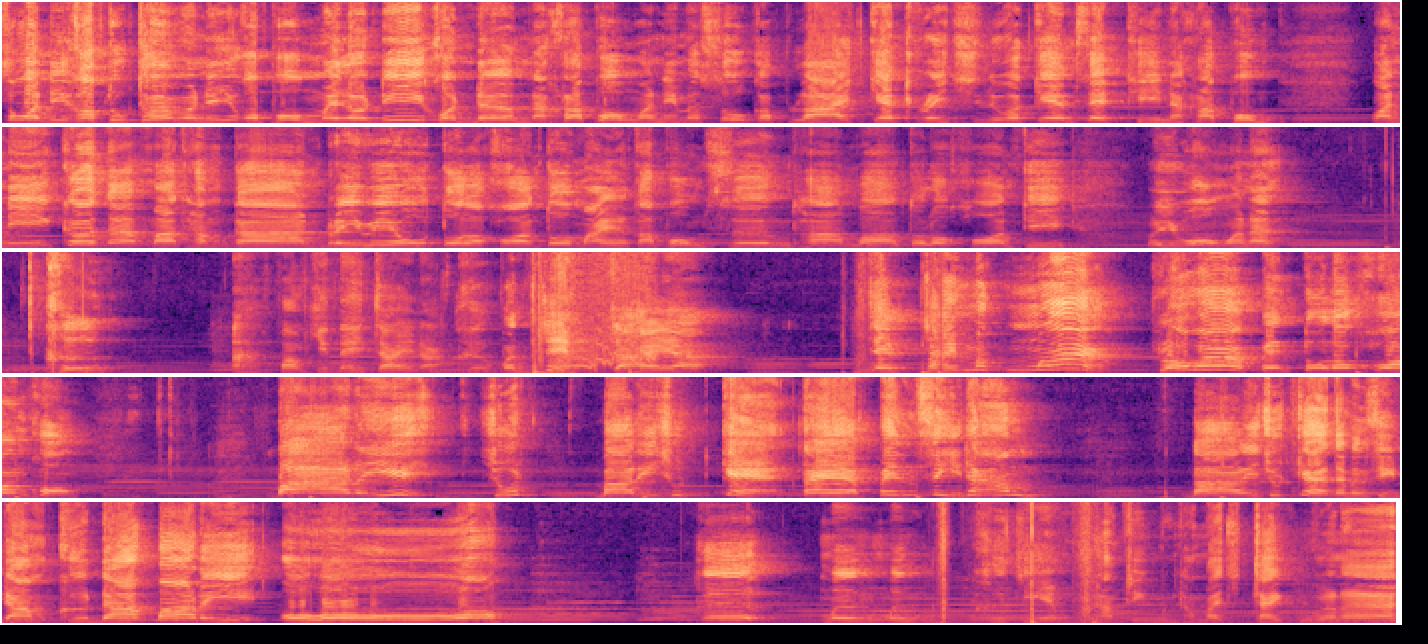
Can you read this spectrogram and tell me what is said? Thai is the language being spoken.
สวัสดีครับทุกท่านวันนี้อยู่กับผมเมโลดี้คนเดิมนะครับผมวันนี้มาสู่กับ Line Get Rich หรือว่าเกมเศรษฐีนะครับผมวันนี้ก็จะมาทำการรีวิวตัวละครตัวใหม่นะครับผมซึ่งถามว่าตัวละครที่รีวิวออกมานั้น คืออะความคิดในใจนะคือมันเจ็บใจอะเจ็บใจมากๆ เพราะว่าเป็นตัวละครของบารีชุดบารีชุดแกะแต่เป็นสีดำ บารีชุดแกะแต่เป็นสีดำคือดาร์กบารีโอ้โห คือมึงมึงคือ GM ถามจริงมึงทำร้ายจิตใจกูแล้วนะ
